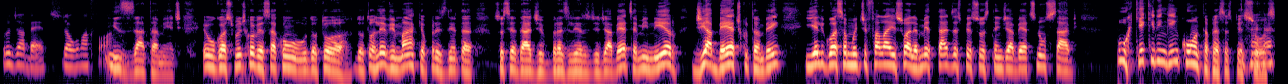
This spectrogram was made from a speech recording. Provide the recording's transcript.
para o diabetes, de alguma forma. Exatamente. Eu gosto muito de conversar com o doutor, doutor Levimar, que é o presidente da Sociedade Brasileira de Diabetes, é mineiro, diabético também, e ele gosta muito de falar isso. Olha, metade das pessoas que têm diabetes não sabe Por que, que ninguém conta para essas pessoas?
